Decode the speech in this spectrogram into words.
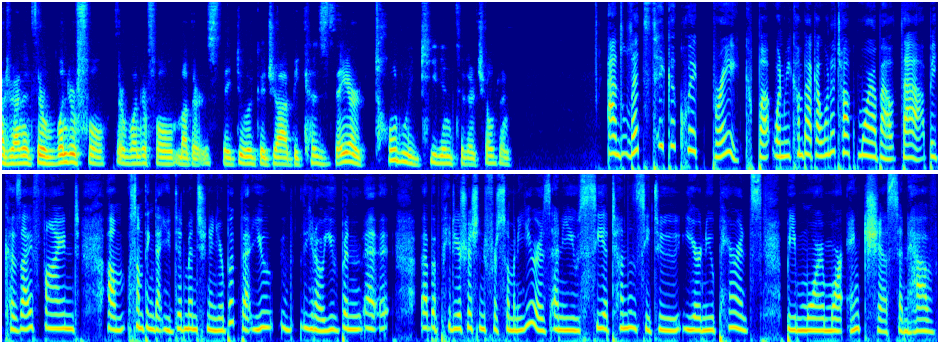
Adriana, they're wonderful. They're wonderful mothers. They do a good job because they are totally keyed into their children. And let's take a quick break. But when we come back, I want to talk more about that because I find um, something that you did mention in your book that you, you know, you've been a, a, pediatrician for so many years and you see a tendency to your new parents be more and more anxious and have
